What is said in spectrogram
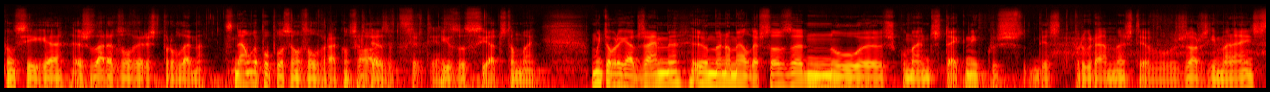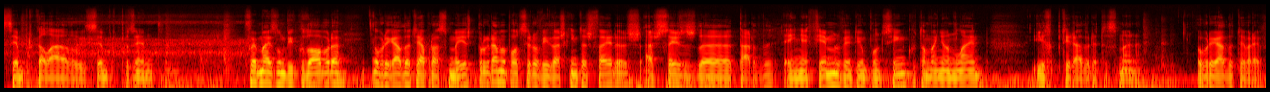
consiga ajudar a resolver este problema. Senão, a população resolverá, com certeza. Oh, certeza. E os associados também. Muito obrigado, Jaime. O meu nome é Helder Souza. Nos comandos técnicos deste programa esteve o Jorge Guimarães, sempre calado e sempre presente. Foi mais um Bico de Obra. Obrigado, até à próxima. Este programa pode ser ouvido às quintas-feiras, às seis da tarde, em FM 91.5, também online, e repetirá durante a semana. Obrigado, até breve.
